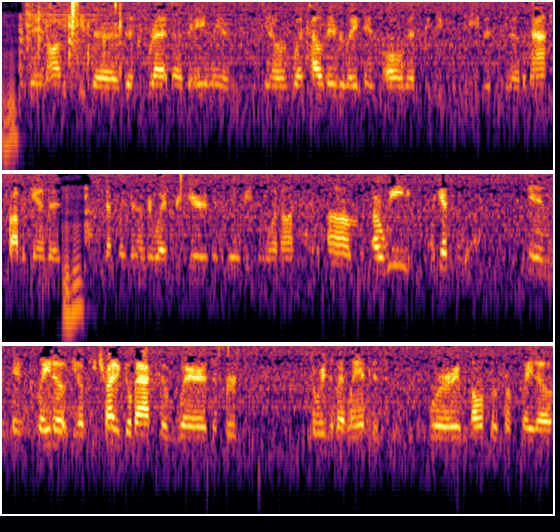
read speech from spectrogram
Mm-hmm. And then obviously the, the threat of the aliens, you know, what how they relate into all of this. Because you can see this, you know, the mass propaganda mm-hmm. definitely been underway for years in movies and whatnot. Um, are we, I guess, in, in Plato, you know, if you try to go back to where the first stories of Atlantis were, it was also from Plato,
